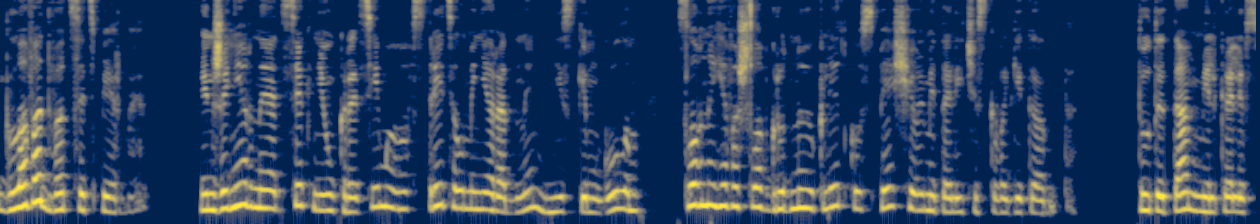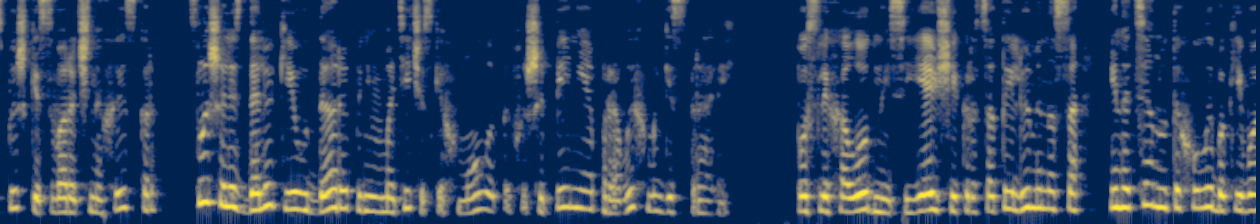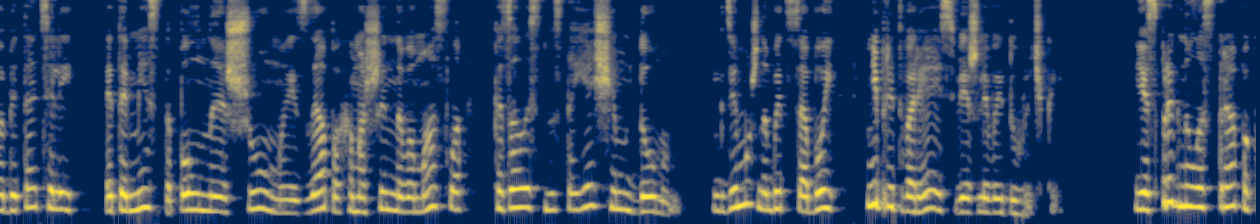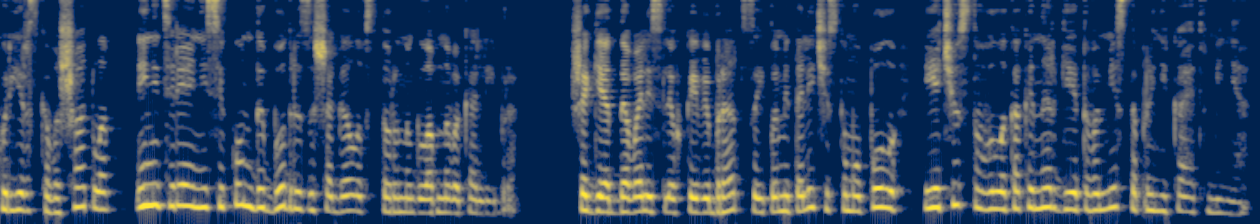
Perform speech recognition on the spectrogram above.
Глава двадцать первая. Инженерный отсек неукротимого встретил меня родным низким гулом, словно я вошла в грудную клетку спящего металлического гиганта. Тут и там мелькали вспышки сварочных искр, слышались далекие удары пневматических молотов и шипение паровых магистралей. После холодной, сияющей красоты Люминоса и натянутых улыбок его обитателей это место, полное шума и запаха машинного масла, казалось настоящим домом, где можно быть собой, не притворяясь вежливой дурочкой. Я спрыгнула с трапа курьерского шаттла и, не теряя ни секунды, бодро зашагала в сторону главного калибра. Шаги отдавались легкой вибрацией по металлическому полу, и я чувствовала, как энергия этого места проникает в меня.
